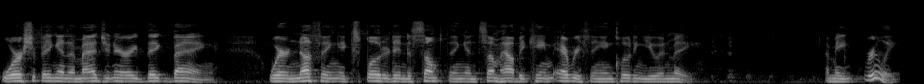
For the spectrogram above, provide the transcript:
worshiping an imaginary Big Bang, where nothing exploded into something and somehow became everything, including you and me. I mean, really,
